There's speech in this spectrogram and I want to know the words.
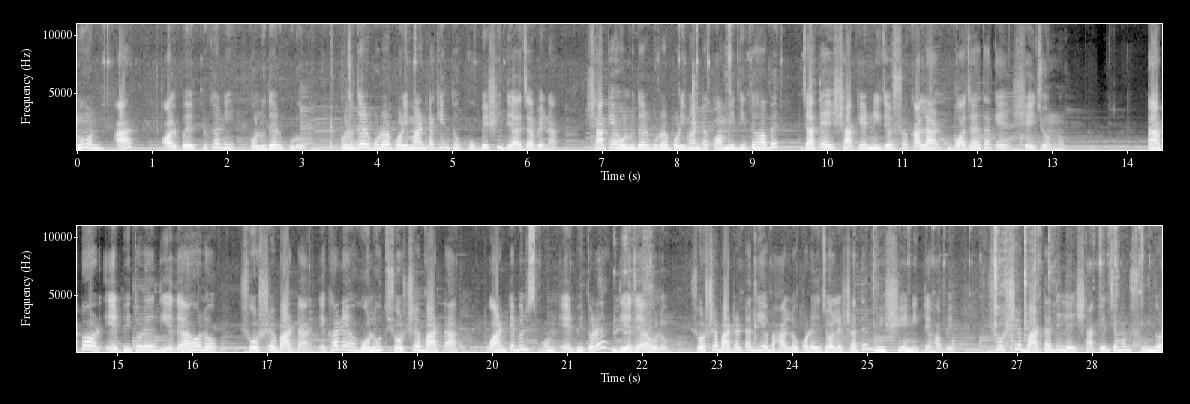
নুন আর অল্প একটুখানি হলুদের গুঁড়ো। হলুদের গুঁড়োর পরিমাণটা কিন্তু খুব বেশি দেওয়া যাবে না। শাকে হলুদের গুঁড়োর পরিমাণটা কমই দিতে হবে, যাতে শাকের নিজস্ব কালার বজায় থাকে সেই জন্য। তারপর এর ভিতরে দিয়ে দেওয়া হলো সর্ষে বাটা। এখানে হলুদ সর্ষে বাটা ওয়ান টেবিল স্পুন এর ভিতরে দিয়ে দেওয়া হলো। সর্ষে বাটাটা দিয়ে ভালো করে জলের সাথে মিশিয়ে নিতে হবে। সর্ষে বাটা দিলে শাকের যেমন সুন্দর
